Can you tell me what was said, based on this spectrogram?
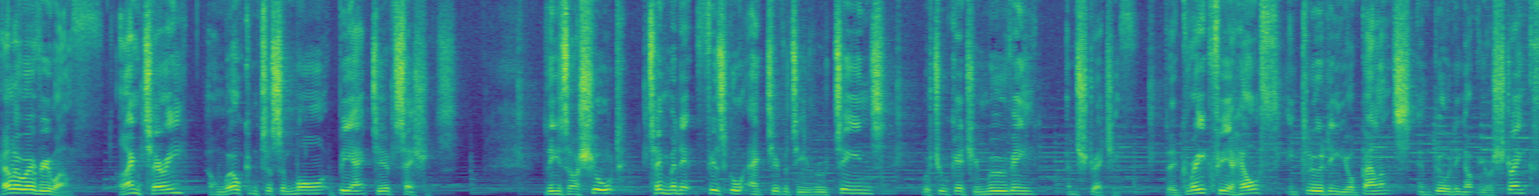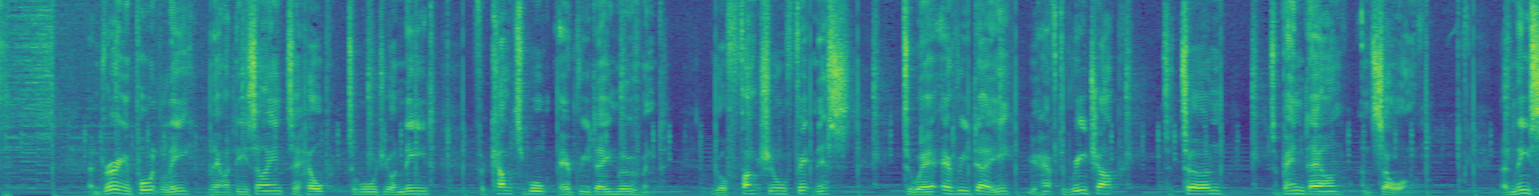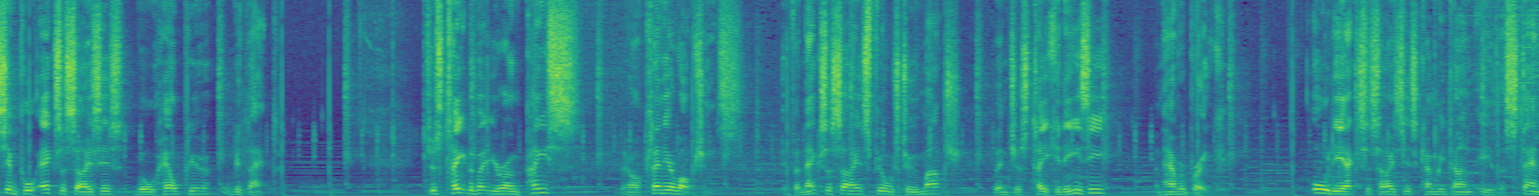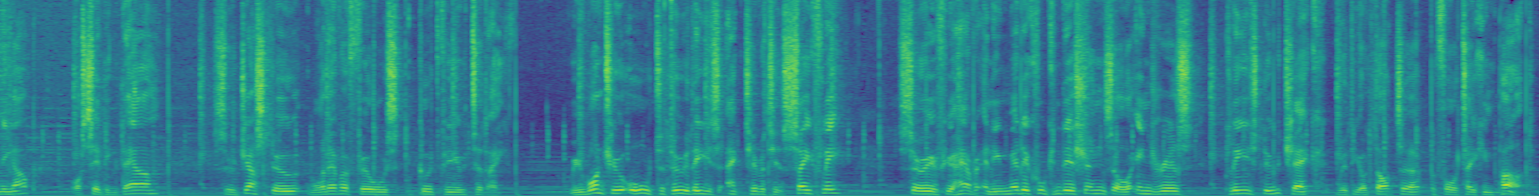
Hello everyone, I'm Terry and welcome to some more BeActive sessions. These are short 10 minute physical activity routines which will get you moving and stretching. They're great for your health, including your balance and building up your strength. And very importantly, they are designed to help toward your need for comfortable everyday movement, your functional fitness to where every day you have to reach up, to turn, to bend down and so on. And these simple exercises will help you with that. Just take them at your own pace. There are plenty of options. If an exercise feels too much, then just take it easy and have a break. All the exercises can be done either standing up or sitting down, so just do whatever feels good for you today. We want you all to do these activities safely, so if you have any medical conditions or injuries, please do check with your doctor before taking part.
